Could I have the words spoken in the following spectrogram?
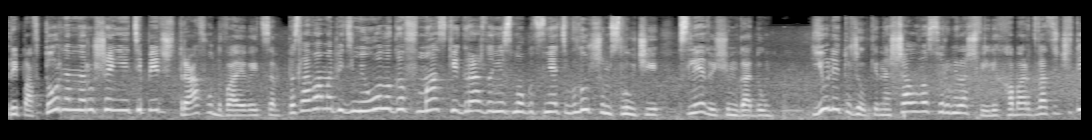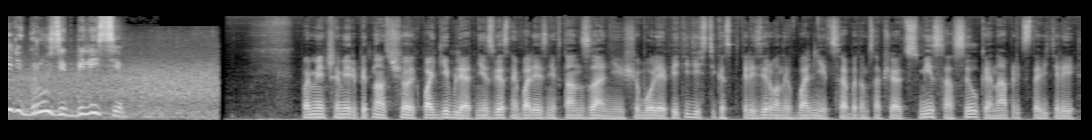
При повторном нарушении теперь штраф удваивается. По словам эпидемиологов, маски граждане смогут снять в лучшем случае в следующем году. Юлия Тужилкина, Шалва Сурмилашвили, Хабар 24, Грузия, Тбилиси. По меньшей мере 15 человек погибли от неизвестной болезни в Танзании. Еще более 50 госпитализированы в больнице. Об этом сообщают СМИ со ссылкой на представителей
